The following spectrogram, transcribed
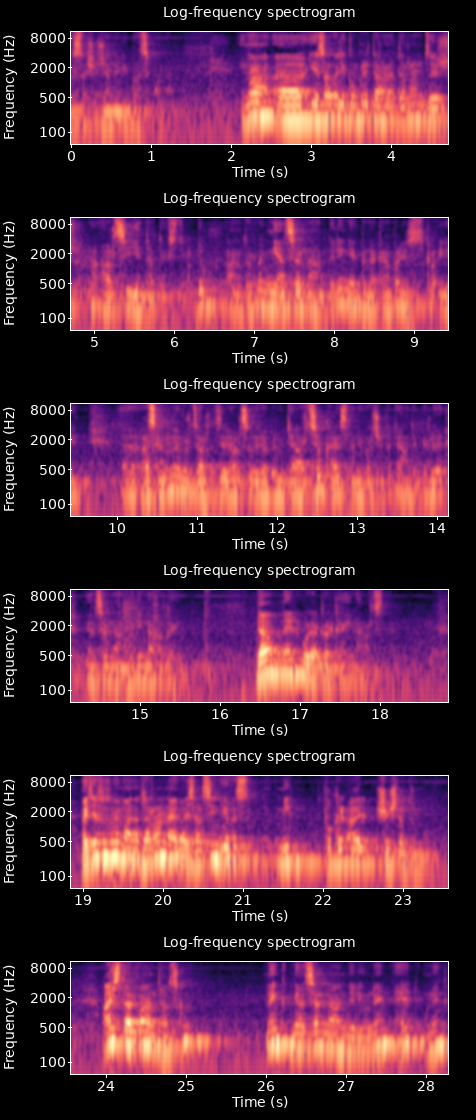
նստաշրջանների բացմանը։ Հիմա ես ավելի կոնկրետ անդրադառնամ ձեր հարցի ենթատեքստին։ Դուք անդրադառնում եք Միացյալ Նահանգներին եւ բնականաբար ես հասկանում եմ, որ ձեր հարցը վերաբերում է թե արդյոք Հայաստանի վարչապետը հանդիպելու է Միացյալ Նահանգների նախագահին։ Դա մեր օրակարգային հարցն է։ Բայց ես ուզում եմ անդրադառնալ նաեւ այս հարցին եւս մի փոքր այլ շեշտադրումով։ Այս տարվա ընթացքում մենք Միացյալ Նահանգների ունեն հետ ունենք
